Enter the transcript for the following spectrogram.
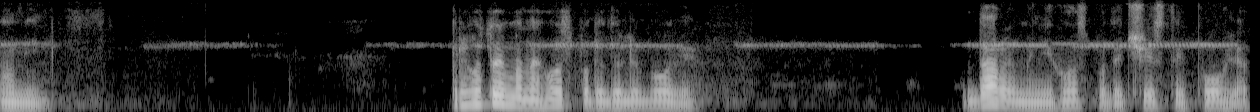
Амінь. Приготуй мене, Господи, до любові. Даруй мені, Господи, чистий погляд,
